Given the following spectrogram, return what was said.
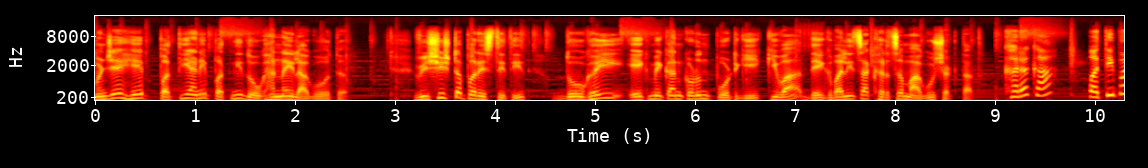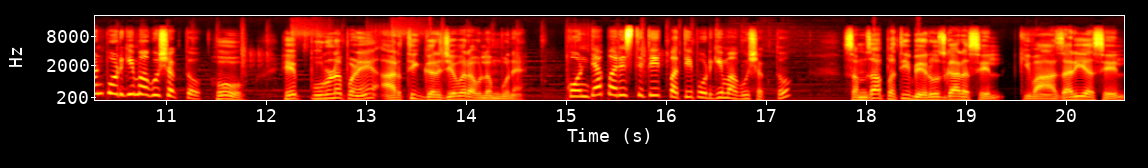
म्हणजे हे पती आणि पत्नी दोघांनाही लागू होतं. विशिष्ट परिस्थितीत दोघंही एकमेकांकडून पोटगी किंवा देखभालीचा खर्च मागू शकतात. खरं का? पती पण पोटगी मागू शकतो. हो हे पूर्णपणे आर्थिक गरजेवर अवलंबून आहे. कोणत्या परिस्थितीत पती पोटगी मागू शकतो? समजा पती बेरोजगार असेल किंवा आजारी असेल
